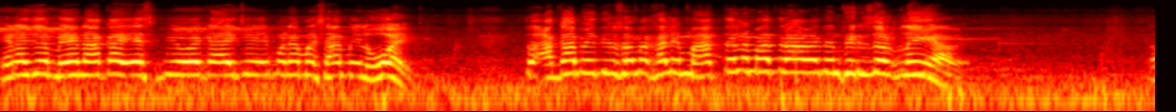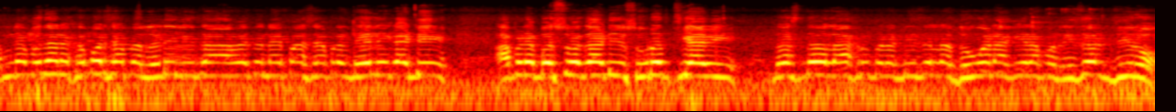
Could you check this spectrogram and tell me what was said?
એના જે મેન આકા એસપી હોય કે આઈજી એ પણ એમાં સામેલ હોય. તો આગામી દિવસોમાં ખાલી માત્ર ને માત્ર આવેદનથી રિઝલ્ટ નહીં આવે. તમને બધાને ખબર છે, આપણે લડી લીધા, હવે તો એની પાસે આપણે ડેલી કાઢી આપણે બસો ગાડી સુરતથી આવી દસ દસ લાખ રૂપિયાના ડીઝલના ધોવાણા કર્યા, પણ રિઝલ્ટ ઝીરો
